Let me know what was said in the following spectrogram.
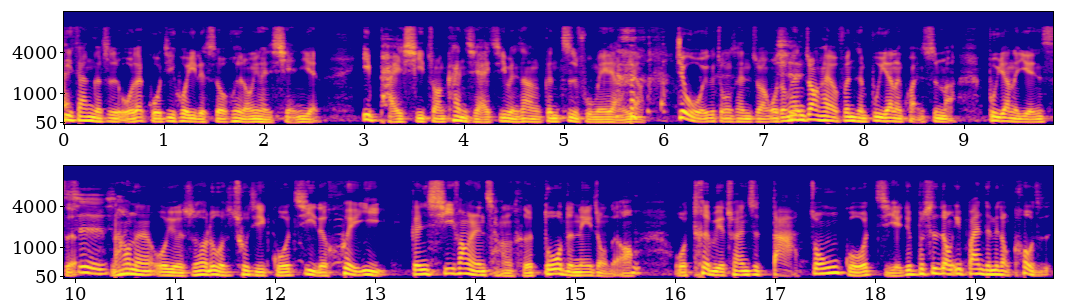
第三个是我在国际会议的时候会容易很显眼，一排西装看起来基本上跟制服没两样，就我一个中山装，我中山装还有分成不一样的款式嘛，不一样的颜色。是，然后呢，我有时候如果是出席国际的会议，跟西方人场合多的那种的哦，我特别穿是打中国结，就不是这种一般的那种扣子，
